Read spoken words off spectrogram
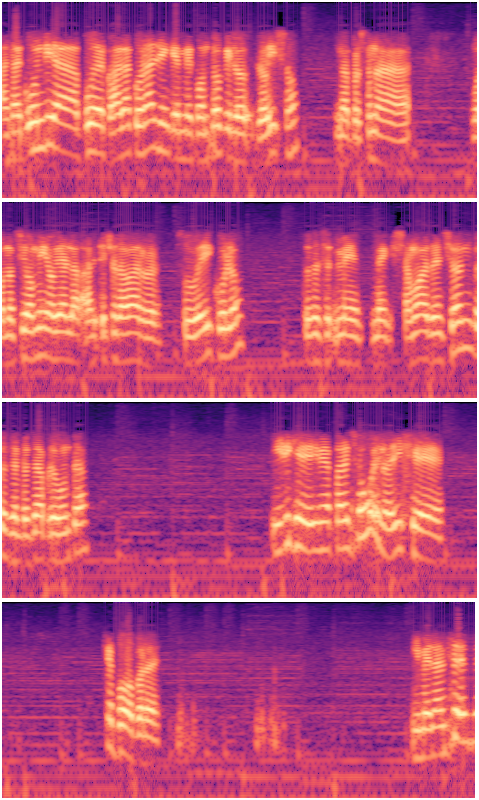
hasta que un día pude hablar con alguien que me contó que lo, lo hizo, una persona conocido mío había hecho lavar su vehículo, entonces me, me llamó la atención, entonces empecé a preguntar. Y dije, y me pareció bueno, dije, ¿qué puedo perder? Y me lancé,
